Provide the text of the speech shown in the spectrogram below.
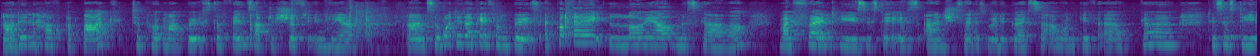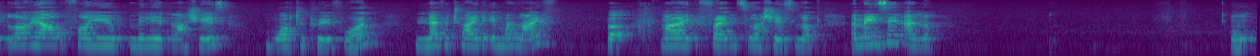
and I didn't have a bag to put my boot stuff in so I've just shoved it in here um, so what did I get from Boots? I got a L'Oreal mascara. My friend who uses this and she said it's really good so I want to give it a go. This is the L'Oreal Volume Million Lashes waterproof one. Never tried it in my life but my friend's lashes look amazing and Oh,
